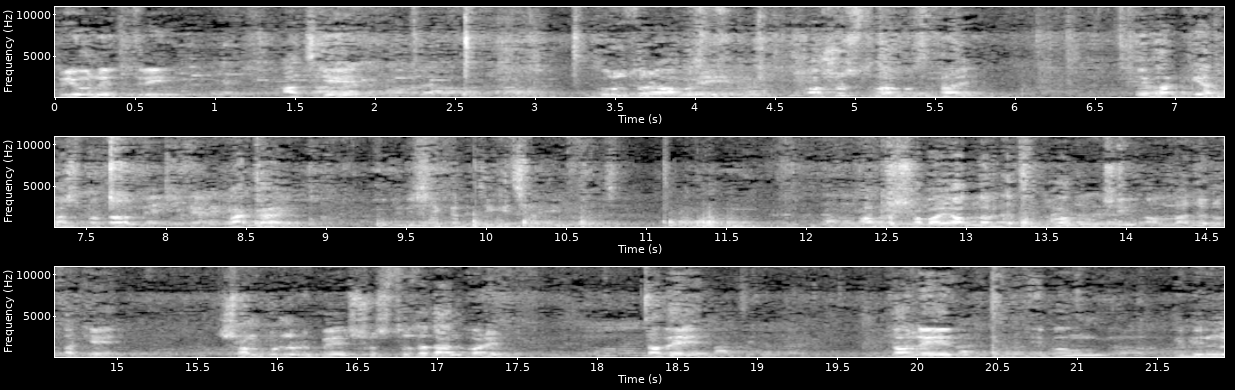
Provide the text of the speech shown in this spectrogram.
প্রিয় নেত্রী আজকে গুরুতর অবস্থায় অসুস্থ অবস্থায় এভার কেয়ার হাসপাতাল ঢাকায় তিনি সেখানে চিকিৎসা দিয়ে রয়েছেন। আমরা সবাই আল্লাহর কাছে দোয়া করছি, আল্লাহ যেন তাকে সম্পূর্ণরূপে সুস্থতা দান করেন তবে দলের এবং বিভিন্ন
